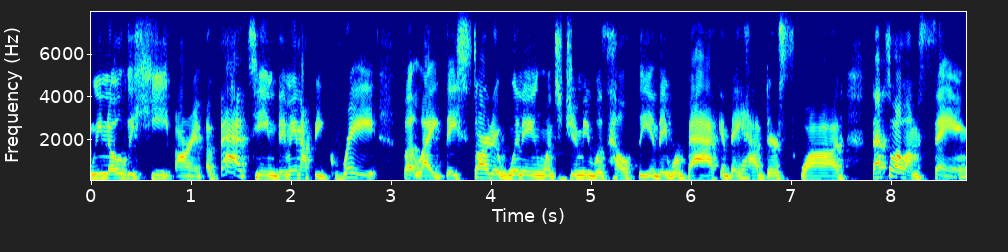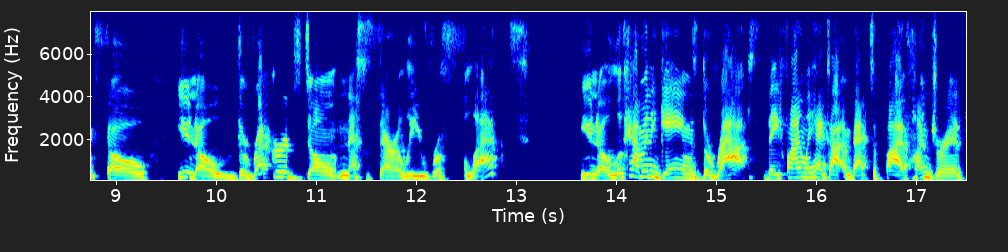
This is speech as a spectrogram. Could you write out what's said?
we know the Heat aren't a bad team. They may not be great, but like they started winning once Jimmy was healthy and they were back and they had their squad. That's all I'm saying. So, you know, the records don't necessarily reflect you know, look how many games the Raps, they finally had gotten back to 500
